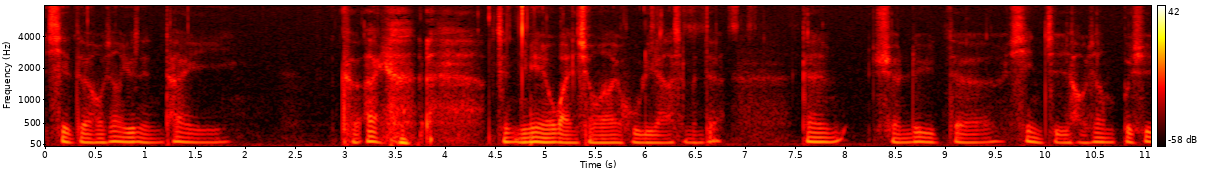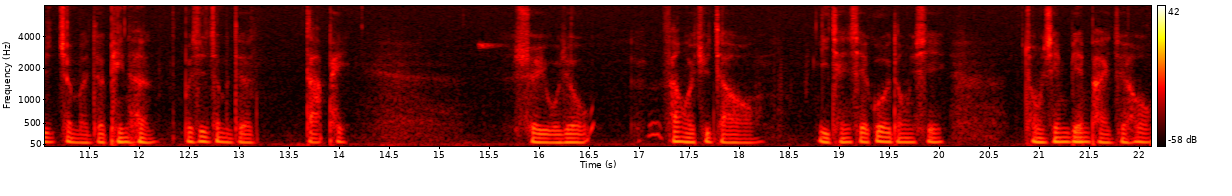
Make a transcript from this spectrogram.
写的好像有点太可爱，这里面有浣熊啊，有狐狸啊什么的，跟旋律的性质好像不是这么的平衡，不是这么的搭配，所以我就翻回去找以前写过的东西，重新编排之后，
